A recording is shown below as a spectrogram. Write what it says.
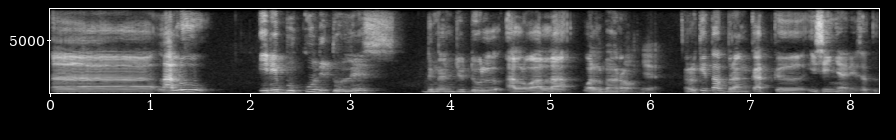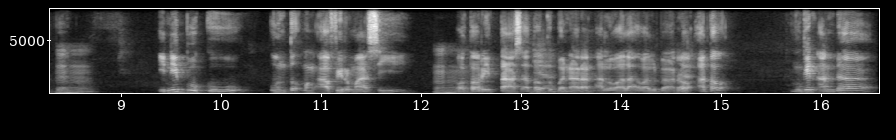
Eh, lalu ini buku ditulis dengan judul Al-Wala wal Baro. Ya. Lalu kita berangkat ke isinya nih satu. Mhm. Ini buku untuk mengafirmasi Mhm. otoritas atau Ya. kebenaran Al-Wala wal Baro Ya. atau mungkin Anda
